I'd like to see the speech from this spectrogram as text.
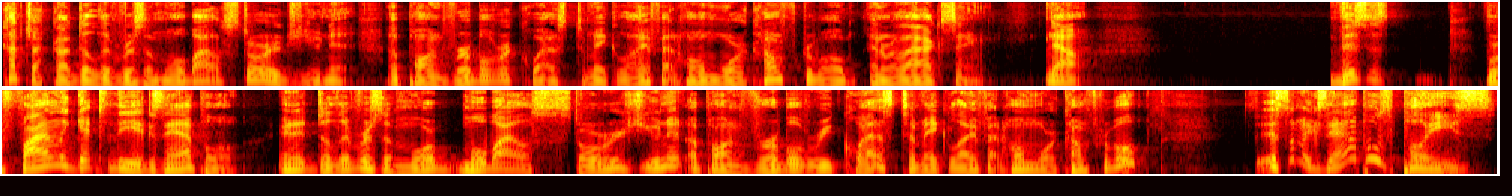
Kachaka delivers a mobile storage unit upon verbal request to make life at home more comfortable and relaxing. Now, this is, we're finally get to the example and it delivers a more mobile storage unit upon verbal request to make life at home more comfortable. Some examples, please.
